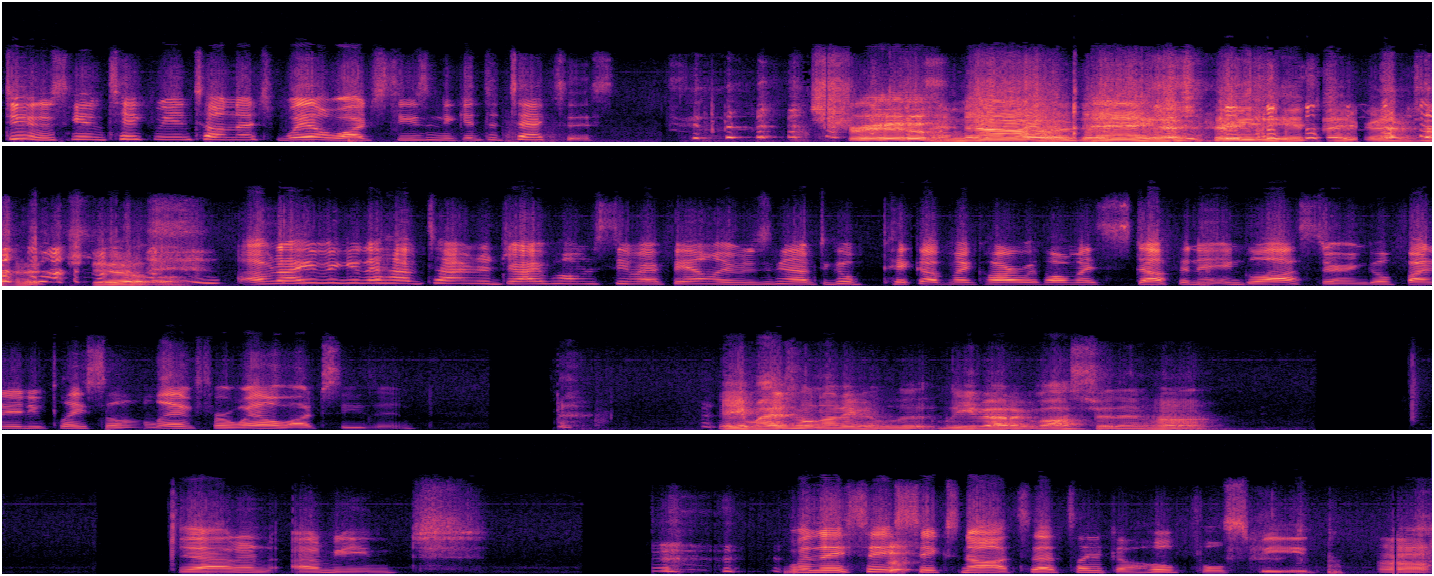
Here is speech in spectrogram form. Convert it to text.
Dude, it's gonna take me until next whale watch season to get to Texas. I True. know, dang, that's crazy. I thought you were gonna have time to chill. I'm not even gonna have time to drive home to see my family. I'm just gonna have to go pick up my car with all my stuff in it in Gloucester and go find a new place to live for whale watch season. Hey, you might as well not even leave out of Gloucester then, huh? Yeah, I don't. I mean, when they say So- six knots, that's like a hopeful speed. Oh,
